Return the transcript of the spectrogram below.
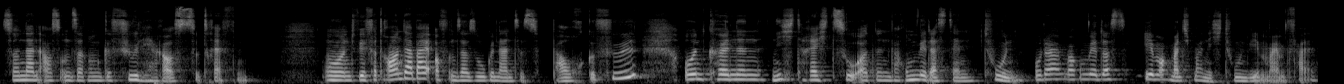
sondern aus unserem Gefühl heraus zu treffen. Und wir vertrauen dabei auf unser sogenanntes Bauchgefühl und können nicht recht zuordnen, warum wir das denn tun oder warum wir das eben auch manchmal nicht tun, wie in meinem Fall.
